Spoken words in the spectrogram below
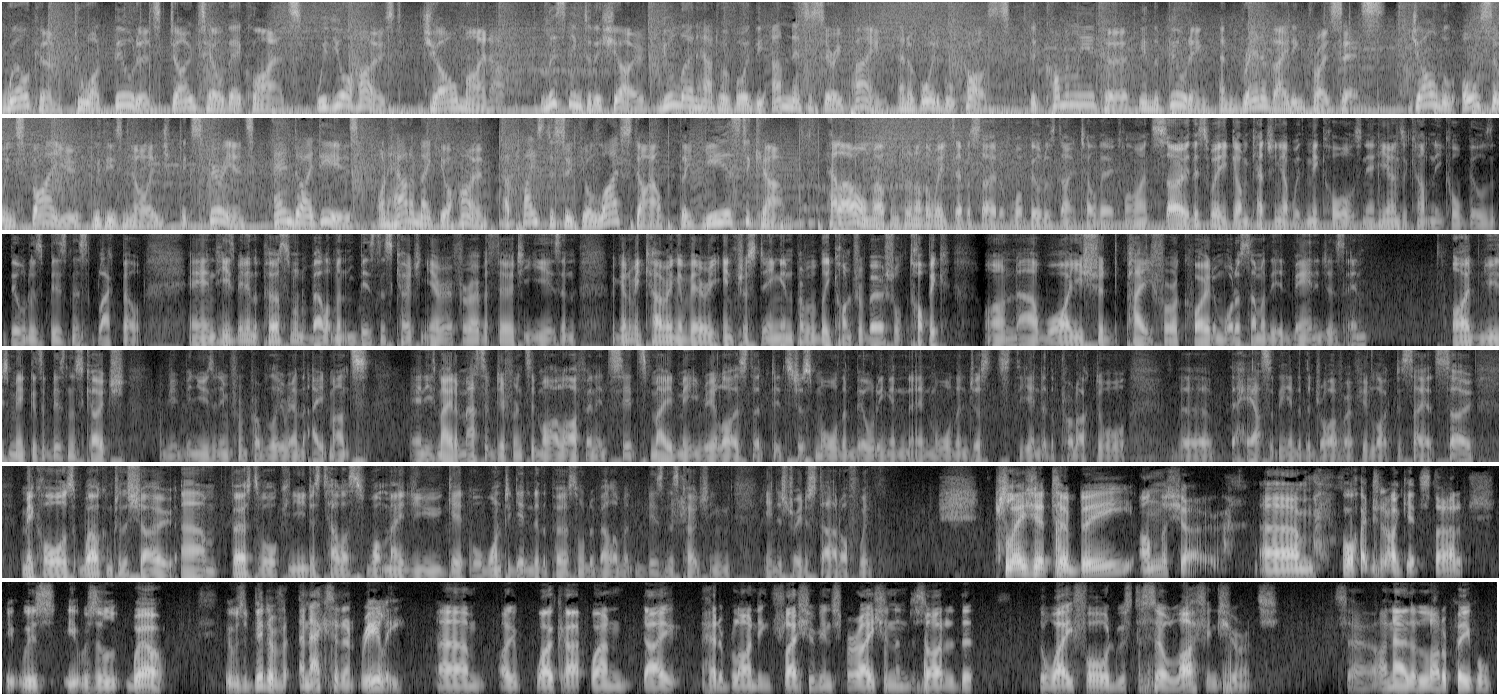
Welcome to What Builders Don't Tell Their Clients with your host, Joel Miner. Listening to the show, you'll learn how to avoid the unnecessary pain and avoidable costs that commonly occur in the building and renovating process. Joel will also inspire you with his knowledge, experience, and ideas on how to make your home a place to suit your lifestyle for years to come. Hello and welcome to another week's episode of What Builders Don't Tell Their Clients. So this week I'm catching up with Mick Hawes. Now he owns a company called Builders Business Black Belt, and he's been in the personal development and business coaching area for over 30 years. And we're going to be covering a very interesting and probably controversial topic on uh, why you should pay for a quote and what are some of the advantages. And I'd use Mick as a business coach. I've been using him for probably around eight months and he's made a massive difference in my life and it's it's made me realize that it's just more than building and, and more than just the end of the product or the the house at the end of the driveway if you'd like to say it so Mick Hawes, welcome to the show. Um, first of all, can you just tell us what made you get or want to get into the personal development and business coaching industry to start off with? Pleasure to be on the show. Um, why did I get started? It was it was a well, it was a bit of an accident, really. Um, I woke up one day, had a blinding flash of inspiration, and decided that the way forward was to sell life insurance. So I know that a lot of people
